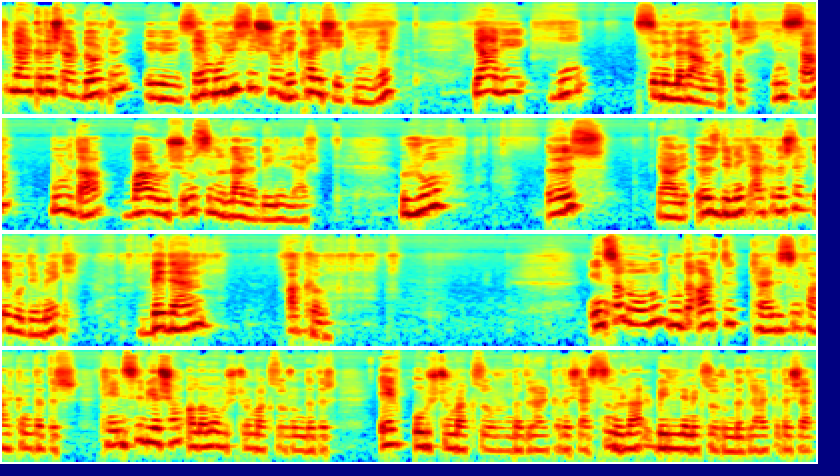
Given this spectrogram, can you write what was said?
Şimdi arkadaşlar dörtün e, sembolü ise şöyle kare şeklinde. Yani bu sınırları anlatır. İnsan burada varoluşunu sınırlarla belirler. Ruh, öz, yani öz demek arkadaşlar ego demek. Beden, akıl. İnsanoğlu burada artık kendisinin farkındadır. Kendisine bir yaşam alanı oluşturmak zorundadır. Ev oluşturmak zorundadır arkadaşlar. Sınırlar belirlemek zorundadır arkadaşlar.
